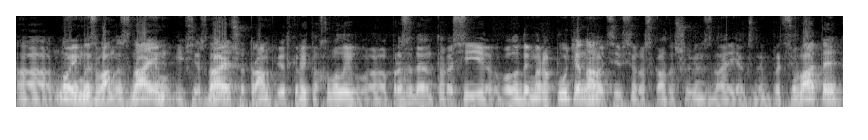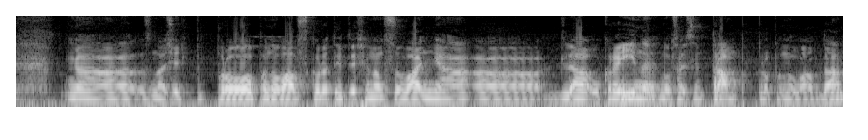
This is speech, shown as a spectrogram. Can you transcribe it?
Е, Ну і ми з вами знаємо, і всі знають, що Трамп відкрито хвалив е, президента Росії Володимира Путіна. Оці всі розкази, що він знає, як з ним працювати. Е, Значить, пропонував скоротити фінансування для України. Ну, сенсі, Трамп пропонував, да?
